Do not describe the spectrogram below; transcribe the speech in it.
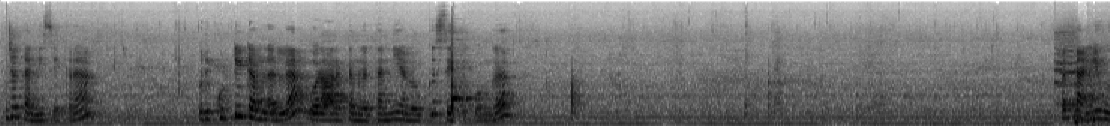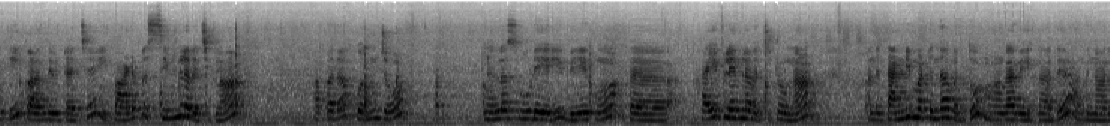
கொஞ்சம் தண்ணி சேர்க்குறேன். ஒரு குட்டி டம்ளரில் ஒரு அரை டம்ளர் தண்ணி அளவுக்கு சேர்த்துக்கோங்க. இப்போ தண்ணி ஊற்றி கலந்து விட்டாச்சு. இப்போ அடுப்பை சிம்மில் வச்சுக்கலாம். அப்போ தான் கொஞ்சம் நல்லா சூடேறி வேகும். இப்போ ஹை ஃப்ளேமில் வச்சுட்டோம்னா அந்த தண்ணி மட்டும்தான் வற்றும் மாங்காய் வேகாது. அதனால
